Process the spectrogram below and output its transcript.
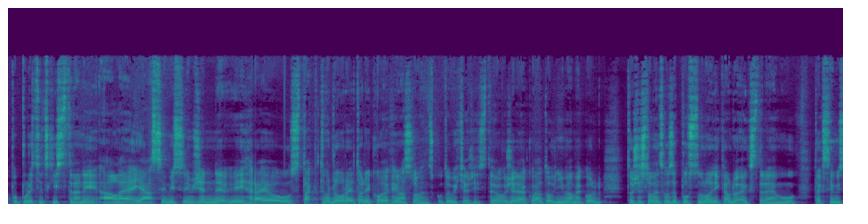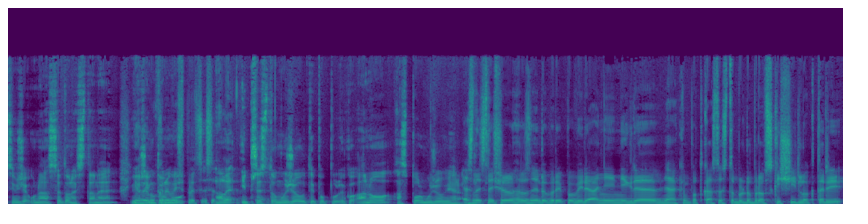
populistické strany, ale já si myslím, že nevyhrajou s tak tvrdou retorikou, jak na Slovensku, to bych chtěl říct. Jo? Že jako já to vnímám jako to, že Slovensko se posunulo někam do extrému, tak si myslím, že u nás se to nestane, věřím tomu, se... ale i přesto můžou ty popul- jako ano a spol můžou vyhrát. Já jsem slyšel hrozně dobrý povídání někde v nějakém podcastu, to byl Dobrovský šídlo, který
